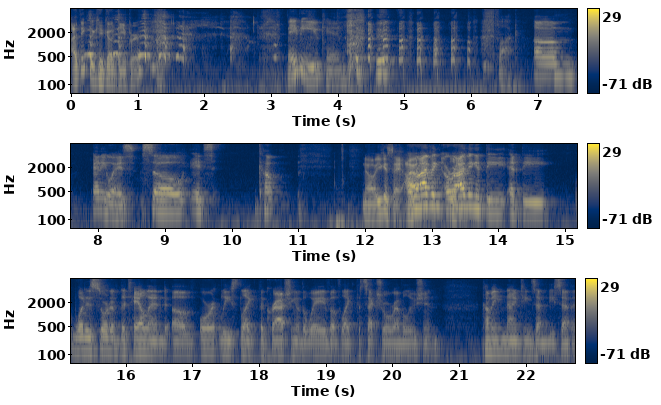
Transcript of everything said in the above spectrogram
i think we could go deeper Maybe you can. Fuck. Um. Anyways, so it's com- no you can say I, arriving arriving at the at the what is sort of the tail end of or at least like the crashing of the wave of like the sexual revolution coming 1977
